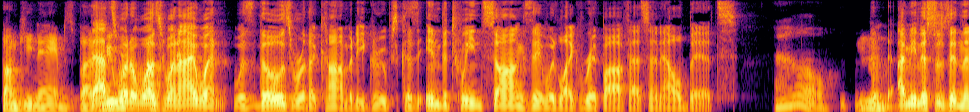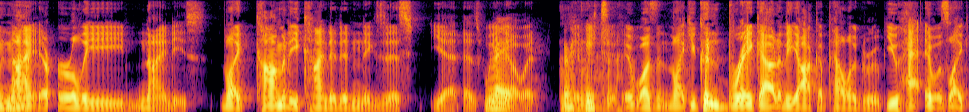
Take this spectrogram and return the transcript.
funky names. But That's we what it was when I went. Was those were the comedy groups because in between songs they would like rip off SNL bits. Oh. Mm. I mean, this was in the ni- early '90s. Like comedy kind of didn't exist yet as we Right. know it. Right. It, it wasn't like you couldn't break out of the a cappella group. You had it was like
